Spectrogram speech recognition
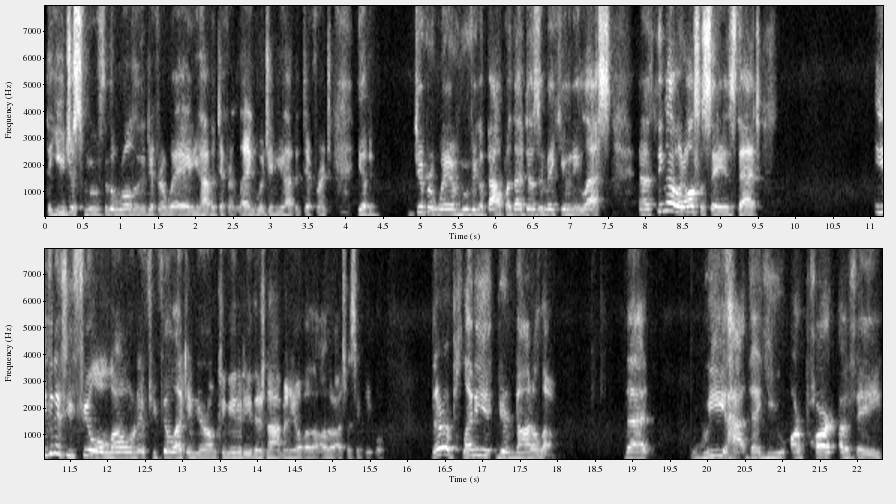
That you just move through the world in a different way, and you have a different language, and you have a different, you have a different way of moving about. But that doesn't make you any less. And the thing I would also say is that even if you feel alone, if you feel like in your own community there's not many other, other autistic people, there are plenty you're not alone that we have that you are part of a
